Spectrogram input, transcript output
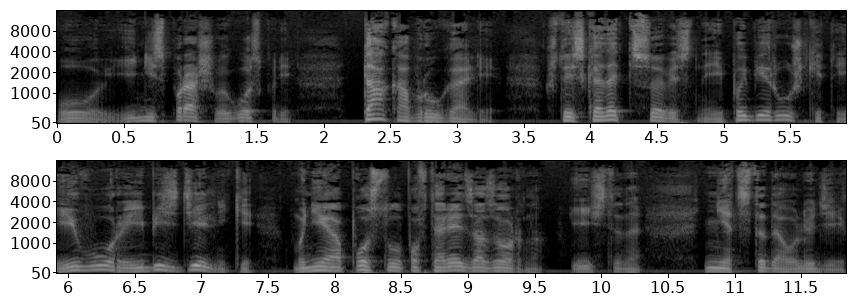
Ой, и не спрашивай, Господи, так обругали, что и сказать совестно, и поберушки-то, и воры, и бездельники. Мне апостолу повторять зазорно. Истина, нет стыда у людей.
